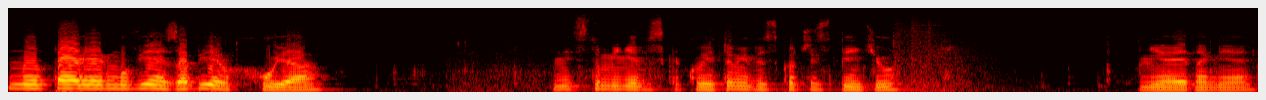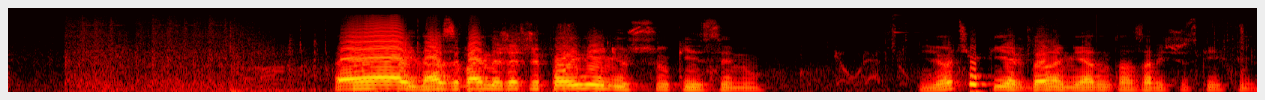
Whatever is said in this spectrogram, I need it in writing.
No tak jak mówiłem, zabiłem chuja. Nic tu mi nie wyskakuje, tu mi wyskoczy z pięciu. Nie, jednak nie. Ej, nazywajmy rzeczy po imieniu, synu. Ja cię pierdolę, jadę tam zabić wszystkich chuj.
